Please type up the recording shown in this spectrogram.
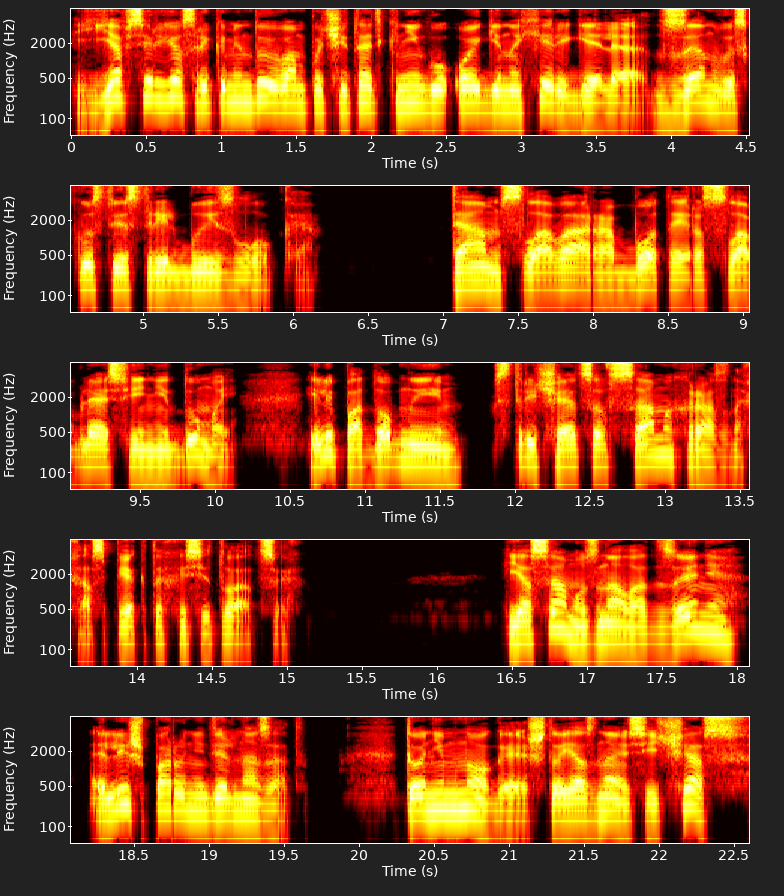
Я всерьез рекомендую вам почитать книгу Ойгена Херигеля «Дзен в искусстве стрельбы из лука». Там слова «работай», «расслабляйся и не думай» или подобные им встречаются в самых разных аспектах и ситуациях. Я сам узнал о дзене лишь пару недель назад. То немногое, что я знаю сейчас,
